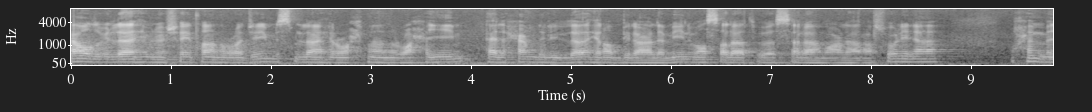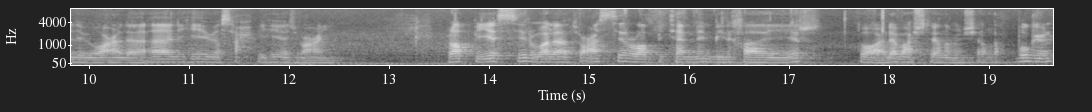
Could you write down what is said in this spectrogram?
Euzu billahi mineşşeytanirracim. Bismillahirrahmanirrahim. Elhamdülillahi rabbil alamin ve salatu vesselamu ala rasulina Muhammedin ve ala alihi ve sahbihi ecmaîn. Rabbi yessir ve la tuassir. Rabbi temmin bil hayır. Dua ile başlayalım inşallah. Bugün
